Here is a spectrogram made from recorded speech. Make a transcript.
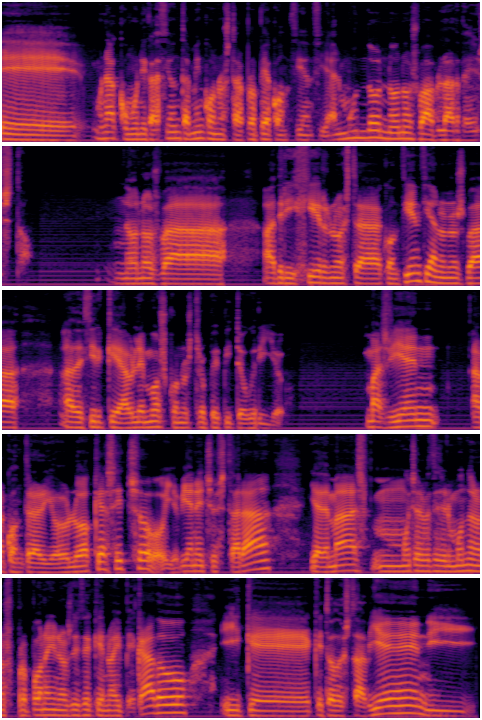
eh, una comunicación también con nuestra propia conciencia. El mundo no nos va a hablar de esto. No nos va a dirigir nuestra conciencia, no nos va a decir que hablemos con nuestro pepito grillo. Más bien al contrario, lo que has hecho, oye, bien hecho estará, y además muchas veces el mundo nos propone y nos dice que no hay pecado y que, todo está bien y,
